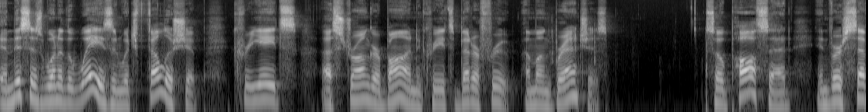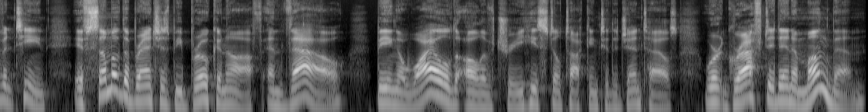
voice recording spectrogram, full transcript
and this is one of the ways in which fellowship creates a stronger bond and creates better fruit among branches. So Paul said in verse 17, If some of the branches be broken off, and thou, being a wild olive tree, he's still talking to the Gentiles, wert grafted in among them,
